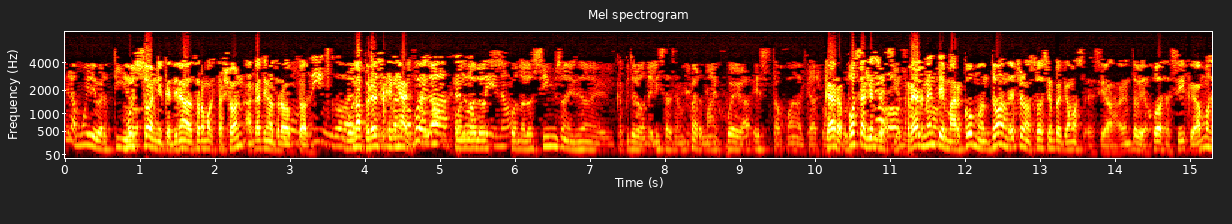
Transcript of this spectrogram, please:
Era muy divertido. Muy Sonic, que tenía dos armas Stallón, acá tiene otro doctor. No, pero es genial. cuando los, así, ¿no? cuando los Simpsons hicieron el capítulo donde Lisa se enferma y juega, es está jugando al Crash Claro, Bandicoot. posta que realmente marcó un montón. De hecho, nosotros siempre que vamos, decía, a eventos de videojuegos así, que vamos,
